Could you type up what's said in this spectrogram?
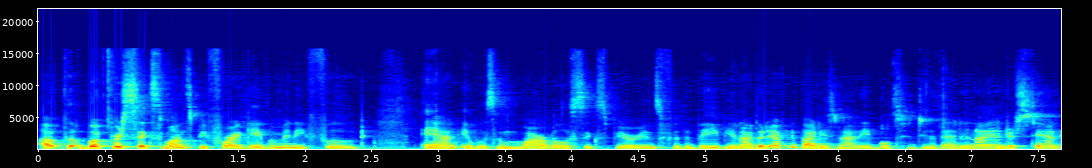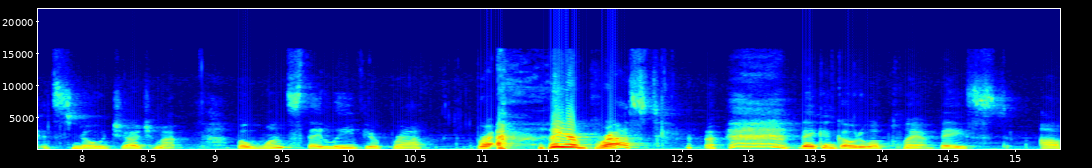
uh, but for six months before I gave them any food. And it was a marvelous experience for the baby and I, but everybody's not able to do that. And I understand, it's no judgment. But once they leave your breath, breath your breast, they can go to a plant-based uh,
